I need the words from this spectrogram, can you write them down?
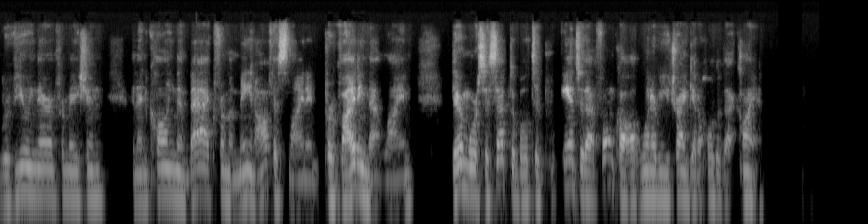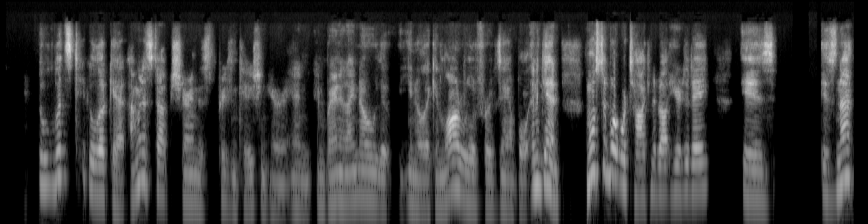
reviewing their information and then calling them back from a main office line and providing that line, they're more susceptible to answer that phone call whenever you try and get a hold of that client. So let's take a look at, I'm going to stop sharing this presentation here. And, and Brandon, I know that, you know, like in Law Ruler, for example, and again, most of what we're talking about here today is, is not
